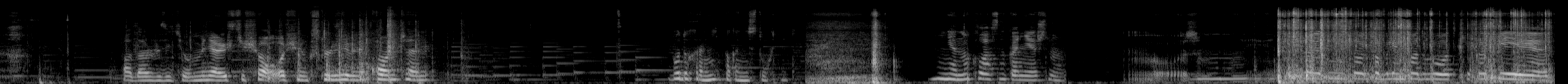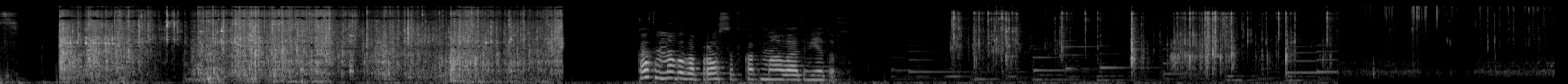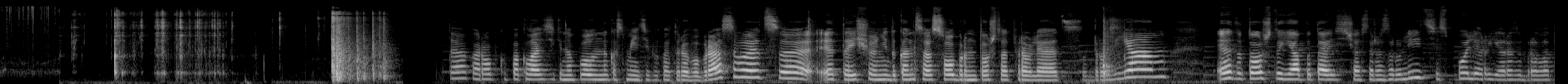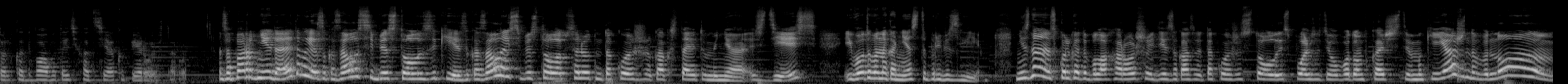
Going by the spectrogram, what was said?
Подождите, у меня есть еще очень эксклюзивный контент. Буду хранить, пока не стухнет. Не, ну классно, конечно. Боже мой, это не только, блин, подводки, капец. Как много вопросов, как мало ответов. Так, коробка по классике наполнена косметикой, которая выбрасывается. Это еще не до конца собрано то, что отправляется друзьям. Это то, что я пытаюсь сейчас разрулить. Спойлер, я разобрала только два вот этих отсека, первый и второй. За пару дней до этого я заказала себе стол из Икеи. Заказала я себе стол абсолютно такой же, как стоит у меня здесь. И вот его наконец-то привезли. Не знаю, насколько это была хорошая идея заказывать такой же стол и использовать его потом в качестве макияжного, но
